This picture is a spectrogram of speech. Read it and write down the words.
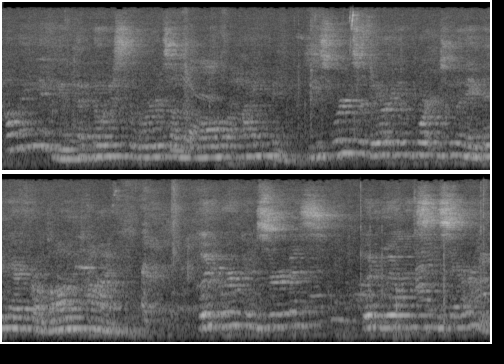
How many of you have noticed the words on the wall behind me? These words are very important to too, and they've been there for a long time. Good work and service, goodwill and sincerity.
